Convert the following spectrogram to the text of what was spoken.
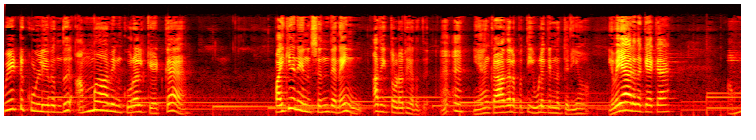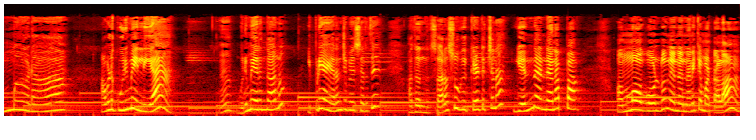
வீட்டுக்குள்ளிருந்து அம்மாவின் குரல் கேட்க பையனின் சிந்தனை அதை தொடர்கிறது. என் காதலை பற்றி இவளுக்கு என்ன தெரியும்? இவ யார் இதை கேட்க? அம்மாடா அவளுக்கு உரிமை இல்லையா? உரிமை இருந்தாலும் இப்படியா இறஞ்சு பேசுறது? அது அந்த சரசுக்கு கேட்டுச்சுன்னா என்ன நினப்பா? அம்மா கொண்டும் என்ன நினைக்க மாட்டாளா?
